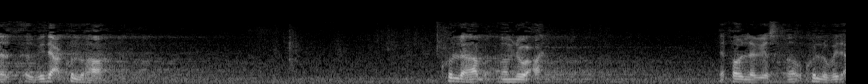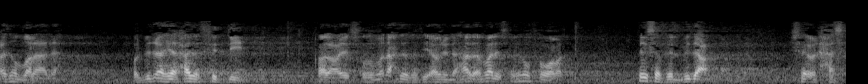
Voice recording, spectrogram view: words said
أن البدع كلها كلها ممنوعة. يقول النبي صلى الله عليه وسلم كل بدعة ضلالة والبدعة هي الحدث في الدين. قال عليه الصلاة والسلام من أحدث في أمرنا هذا ما ليس منه فهو ليس في البدع شيء حسن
